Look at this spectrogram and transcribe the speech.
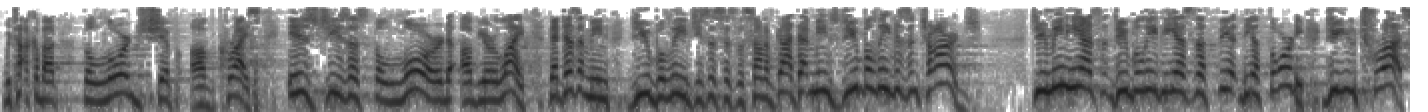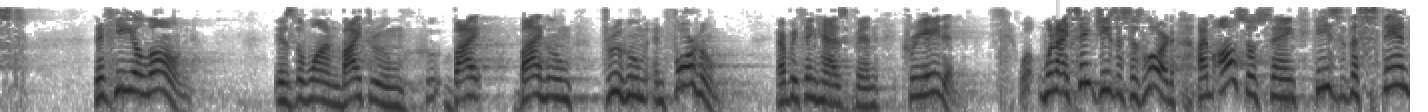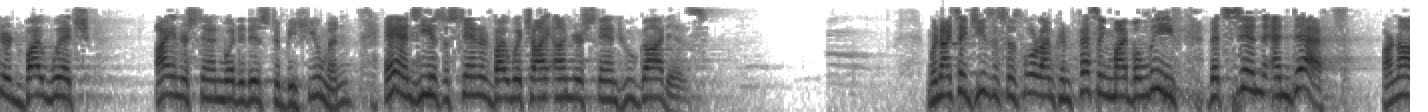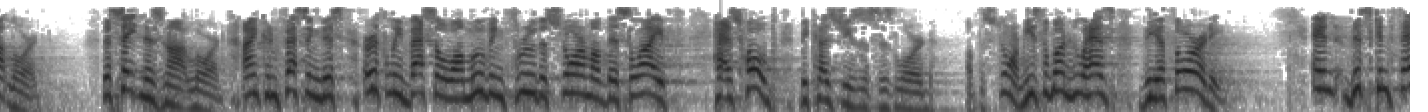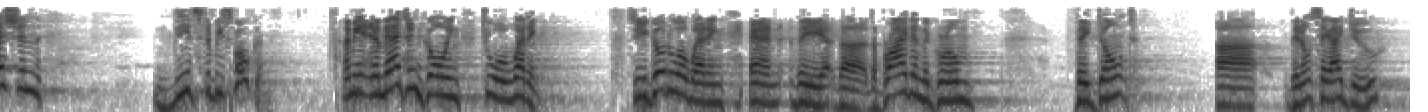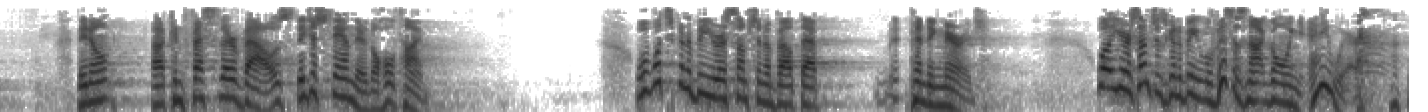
We talk about the lordship of Christ. Is Jesus the Lord of your life? That doesn't mean, do you believe Jesus is the Son of God? That means, do you believe He's in charge? Do you mean He has, do you believe He has the, the authority? Do you trust that He alone is the one by, through whom, by, by whom, through whom, and for whom everything has been created? When I say Jesus is Lord, I'm also saying He's the standard by which I understand what it is to be human, and He is the standard by which I understand who God is. When I say Jesus is Lord, I'm confessing my belief that sin and death are not Lord. That Satan is not Lord. I'm confessing this earthly vessel while moving through the storm of this life has hope because Jesus is Lord of the storm. He's the one who has the authority. And this confession needs to be spoken. I mean, imagine going to a wedding. So you go to a wedding, and the, the, the bride and the groom, they don't, uh, they don't say, I do. They don't uh, confess their vows. They just stand there the whole time. Well, what's going to be your assumption about that pending marriage? Well, your assumption is going to be, well, this is not going anywhere.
